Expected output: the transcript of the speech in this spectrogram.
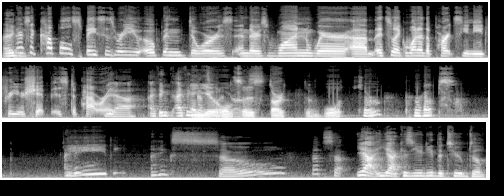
I There's a couple spaces where you open doors, and there's one where um, it's like one of the parts you need for your ship is to power it. yeah. I think I think And that's you what it also does. start the water, perhaps? I think Maybe. I think so. That's uh, yeah, yeah, because you need the tube to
